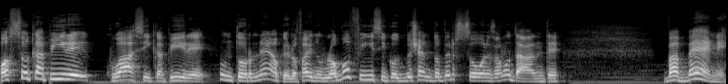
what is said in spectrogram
Posso capire, quasi capire, un torneo che lo fai in un luogo fisico, 200 persone, sono tante, Va bene,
